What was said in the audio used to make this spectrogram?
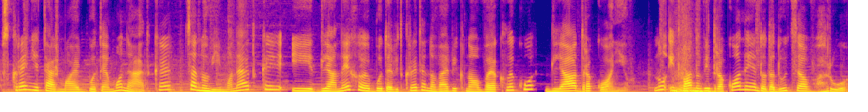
В скрині теж мають бути монетки, це нові монетки, і для них буде відкрите нове вікно виклику для драконів. Ну і два нові дракони додадуться в гру.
